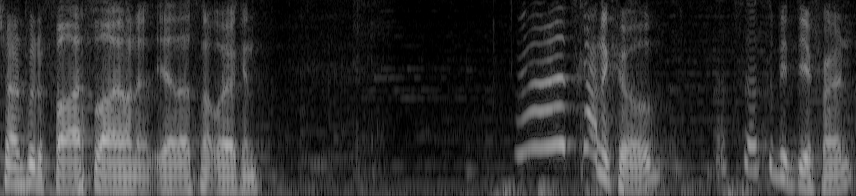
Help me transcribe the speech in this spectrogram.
trying to put a firefly on it. Yeah, that's not working. Uh, that's kind of cool. That's that's a bit different.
